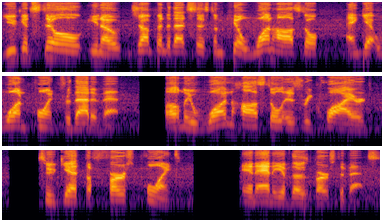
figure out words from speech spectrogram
you could still, you know, jump into that system, kill one hostile, and get one point for that event. Only one hostile is required to get the first point in any of those burst events.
